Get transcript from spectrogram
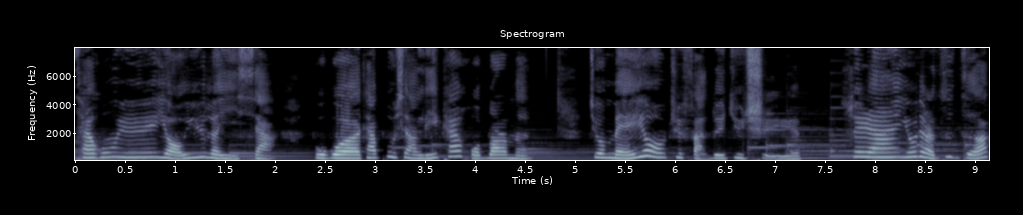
彩虹鱼犹豫了一下，不过它不想离开伙伴们，就没有去反对锯齿鱼。虽然有点自责，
